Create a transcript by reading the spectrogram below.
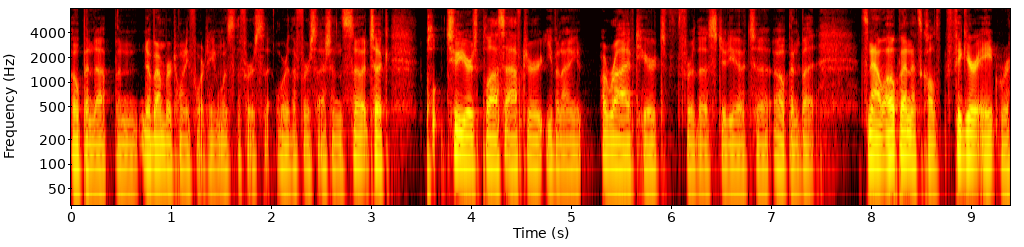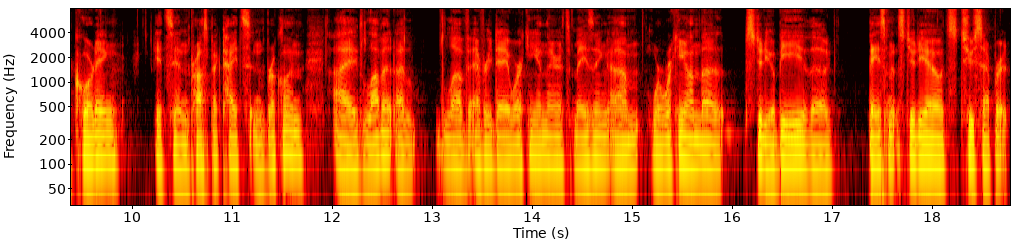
opened up, and November 2014 was the first were the first sessions. So it took pl- two years plus after even I arrived here for the studio to open, but it's now open. It's called Figure Eight Recording. It's in Prospect Heights in Brooklyn. I love it. I love every day working in there. It's amazing. Um, we're working on the Studio B, the basement studio. It's two separate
